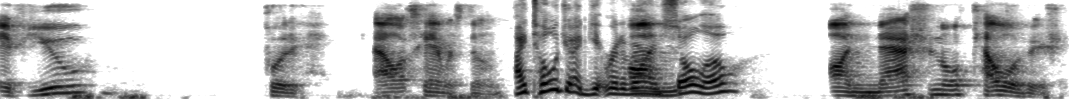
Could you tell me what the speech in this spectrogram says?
If- you put Alex Hammerstone I told you I'd get rid of Aaron On- Solo. on national television,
